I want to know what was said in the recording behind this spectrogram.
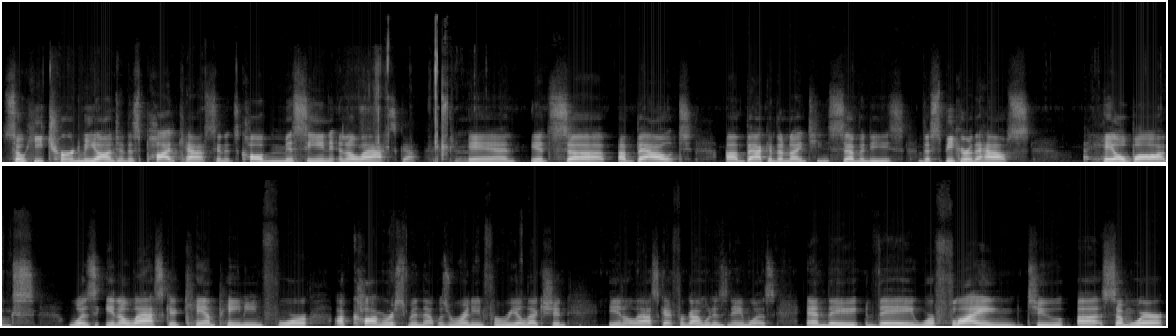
So he turned me on to this podcast, and it's called Missing in Alaska, and it's uh, about uh, back in the 1970s. The Speaker of the House, Hale Boggs, was in Alaska campaigning for a congressman that was running for re-election in Alaska. I forgot what his name was, and they they were flying to uh, somewhere,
